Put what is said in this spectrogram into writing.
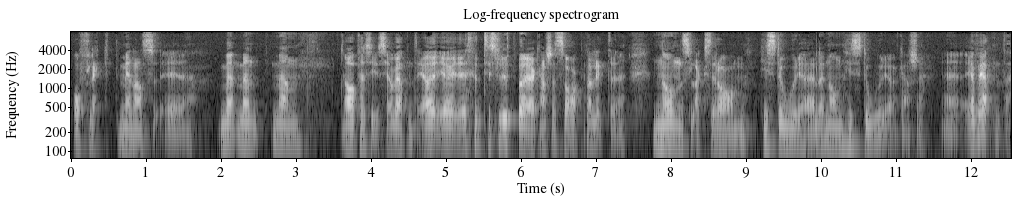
och fläkt. Medans, eh, men, men, men Ja, precis. Jag vet inte. Jag, jag, till slut börjar jag kanske sakna lite någon slags ramhistoria eller någon historia kanske. Eh, jag vet inte.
